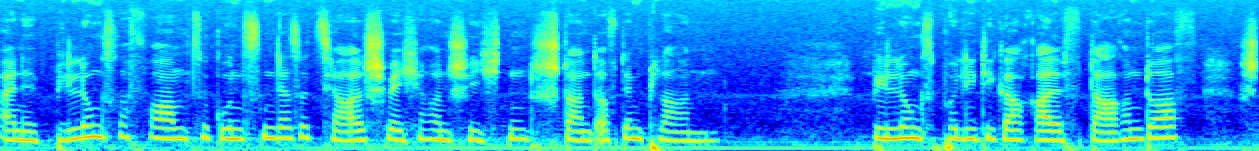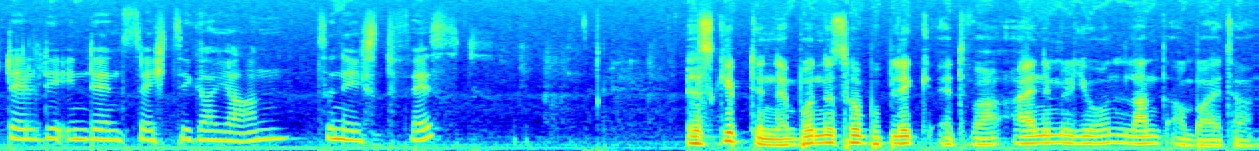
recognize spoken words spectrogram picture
Eine Bildungsreform zugunsten der sozial schwächeren Schichten stand auf dem Plan. Bildungspolitiker Ralf Dahrendorf stellte in den 60er Jahren zunächst fest, es gibt in der Bundesrepublik etwa eine Million Landarbeiter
